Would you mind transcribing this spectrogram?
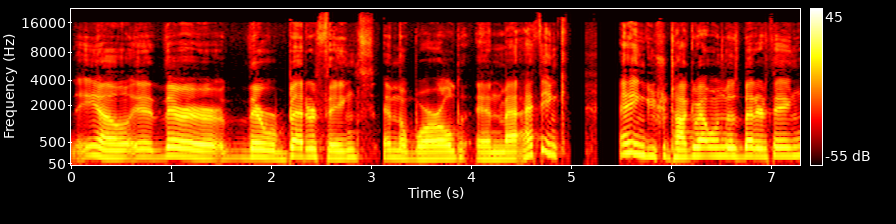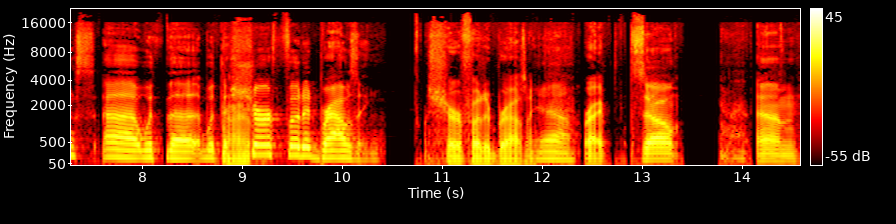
you know, it, there there were better things in the world, and Matt, I think I think you should talk about one of those better things, uh, with the with the Right. sure-footed browsing. Sure-footed browsing. Yeah, Right. So, um,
